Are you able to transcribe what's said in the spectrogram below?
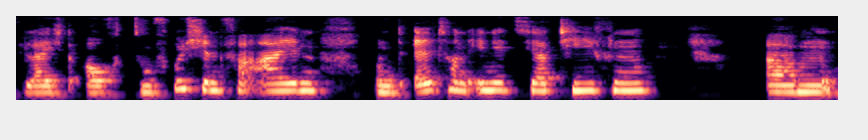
vielleicht auch zum Frühchenverein und Elterninitiativen. Ähm,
